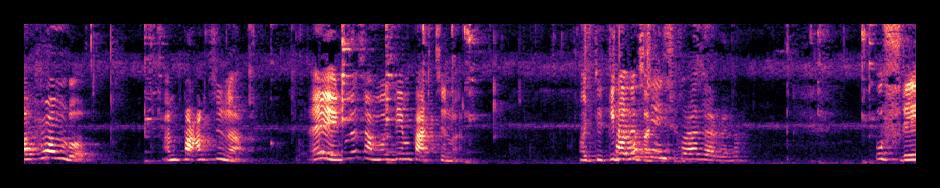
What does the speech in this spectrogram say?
অসম্ভব। আমি পারছি না। এই এগুলো চামচ দিয়ে আমি পারছি না। তুই কীভাবে করা যাবে না। উফ রে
